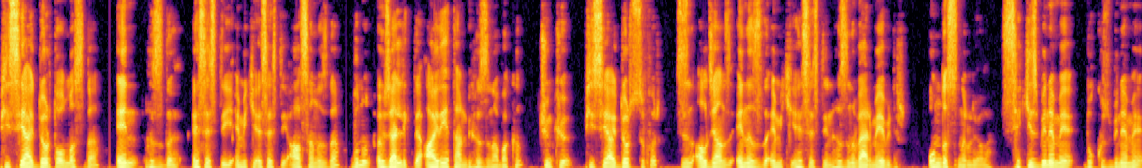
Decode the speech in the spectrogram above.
PCI 4 olması da en hızlı SSD, M2 SSD alsanız da bunun özellikle ayrıyeten bir hızına bakın. Çünkü PCI 4.0 sizin alacağınız en hızlı M2 SSD'nin hızını vermeyebilir. Onu da sınırlıyorlar. 8000'e mi 9000'e mi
